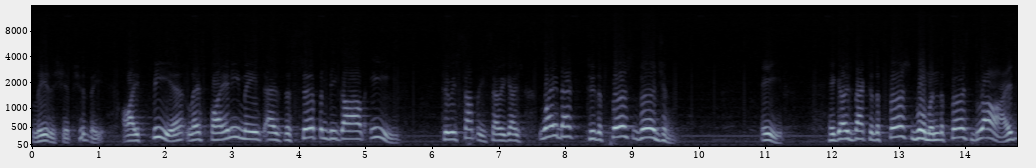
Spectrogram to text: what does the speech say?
leadership should be. I fear lest by any means as the serpent beguiled Eve through his subtlety. So he goes way back to the first virgin, Eve. He goes back to the first woman, the first bride,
